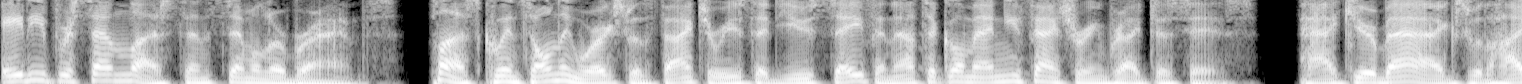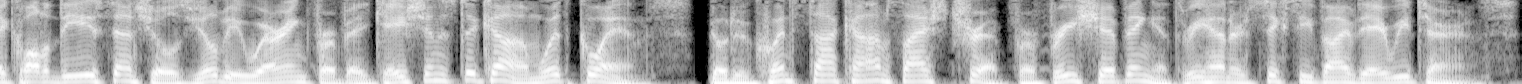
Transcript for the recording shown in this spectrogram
80% less than similar brands. Plus, Quince only works with factories that use safe and ethical manufacturing practices. Pack your bags with high-quality essentials you'll be wearing for vacations to come with Quince. Go to quince.com slash trip for free shipping and 365-day returns.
